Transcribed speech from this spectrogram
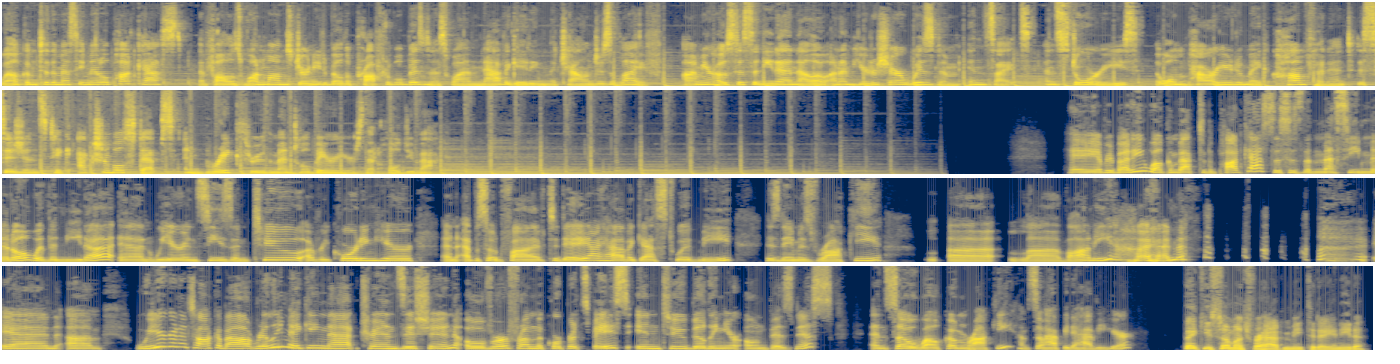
Welcome to the Messy Middle podcast that follows one mom's journey to build a profitable business while navigating the challenges of life. I'm your hostess, Anita Anello, and I'm here to share wisdom, insights, and stories that will empower you to make confident decisions, take actionable steps, and break through the mental barriers that hold you back. Hey, everybody. Welcome back to the podcast. This is the Messy Middle with Anita, and we are in season two of recording here and episode five. Today, I have a guest with me. His name is Rocky uh, Lalvani. and and um, we are going to talk about really making that transition over from the corporate space into building your own business. And so, welcome, Rocky. I'm so happy to have you here. Thank you so much for having me today, Anita.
